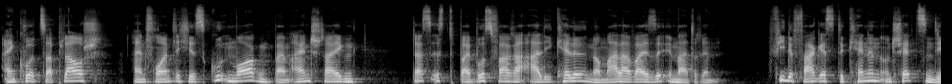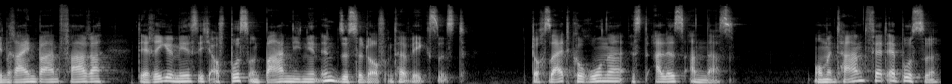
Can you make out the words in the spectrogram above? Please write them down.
Ein kurzer Plausch, ein freundliches Guten Morgen beim Einsteigen, das ist bei Busfahrer Ali Kelle normalerweise immer drin. Viele Fahrgäste kennen und schätzen den Rheinbahnfahrer, der regelmäßig auf Bus- und Bahnlinien in Düsseldorf unterwegs ist. Doch seit Corona ist alles anders. Momentan fährt er Busse.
